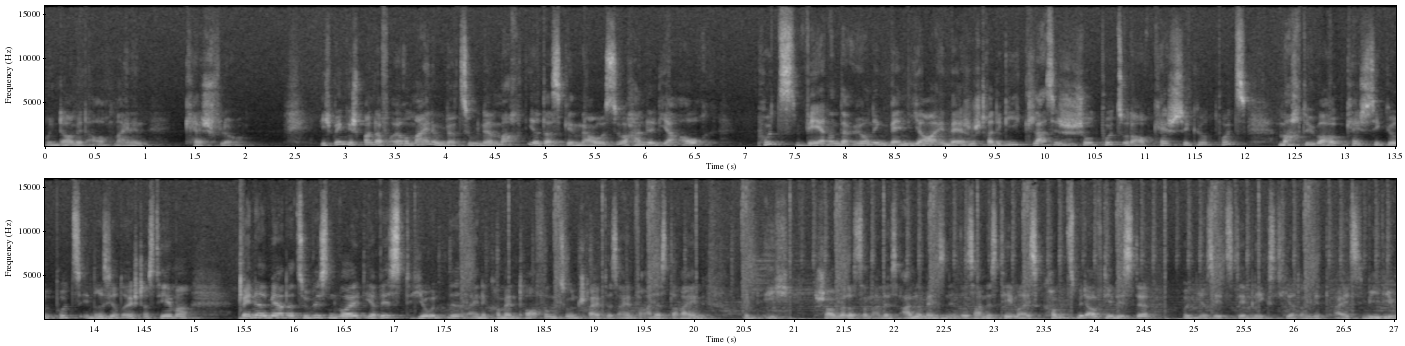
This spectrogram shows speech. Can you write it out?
und damit auch meinen Cashflow. Ich bin gespannt auf eure Meinung dazu. Ne? Macht ihr das genauso? Handelt ihr auch Puts während der Earning? Wenn ja, in welcher Strategie? Klassische Short Puts oder auch Cash Secured Puts? Macht ihr überhaupt Cash Secured Puts? Interessiert euch das Thema? Wenn ihr mehr dazu wissen wollt, ihr wisst, hier unten ist eine Kommentarfunktion, schreibt das einfach alles da rein und ich schaue mir das dann alles an und wenn es ein interessantes Thema ist, kommt es mit auf die Liste und ihr seht es demnächst hier dann mit als Video.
